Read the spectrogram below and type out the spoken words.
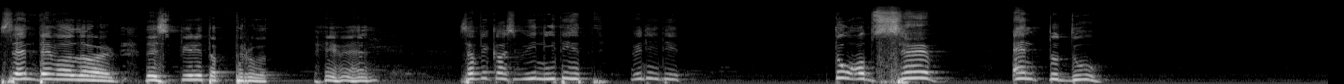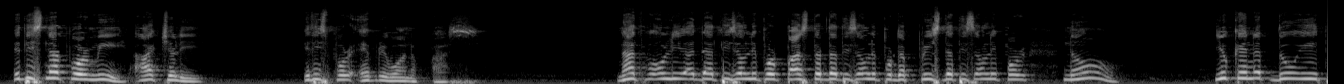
Send them, O Lord, the spirit of truth. Amen. So because we need it. We need it. To observe and to do. It is not for me, actually. It is for every one of us. Not only uh, that is only for pastor, that is only for the priest, that is only for no. You cannot do it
